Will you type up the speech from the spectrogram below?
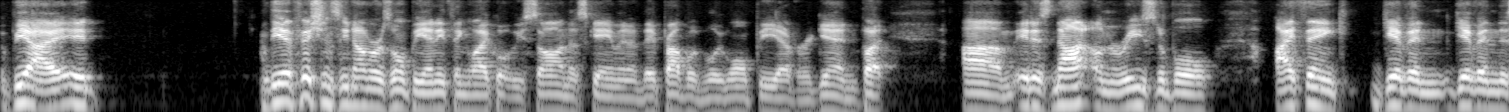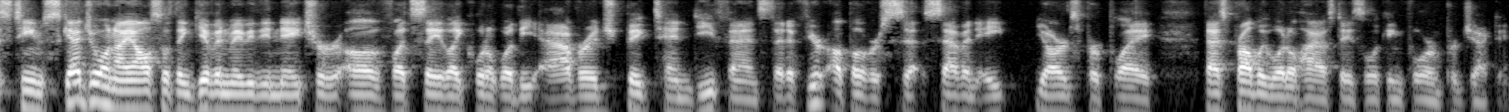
but yeah, it the efficiency numbers won't be anything like what we saw in this game, and they probably won't be ever again. But um, it is not unreasonable I think given given this team's schedule, and I also think given maybe the nature of let's say like quote unquote the average Big Ten defense, that if you're up over seven eight yards per play, that's probably what Ohio State's looking for and projecting.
